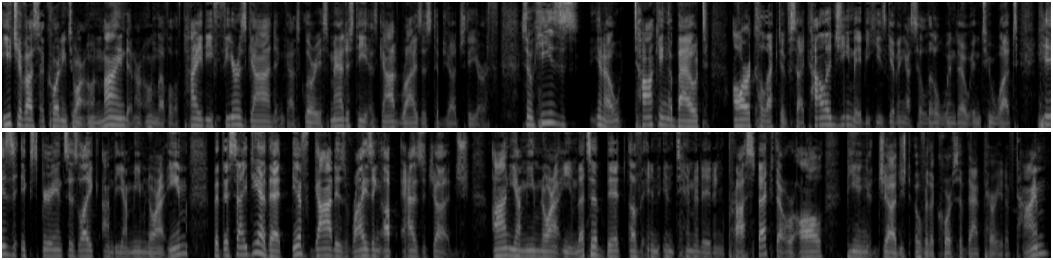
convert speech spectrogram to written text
Each of us, according to our own mind and our own level of piety, fears God and God's glorious majesty as God rises to judge the earth. So he's, you know, talking about our collective psychology. Maybe he's giving us a little window into what his experience is like on the Yamim Noraim. But this idea that if God is rising up as judge, on Yamim Noraim. That's a bit of an intimidating prospect that we're all being judged over the course of that period of time.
